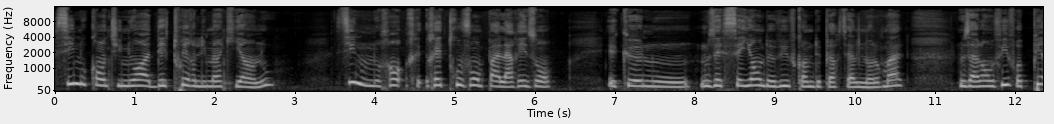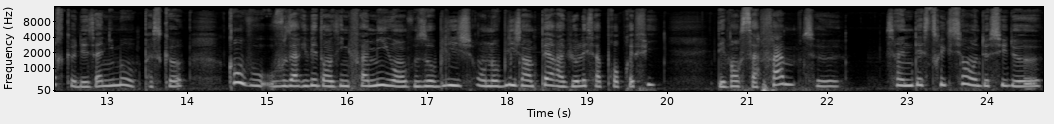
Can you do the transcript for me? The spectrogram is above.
si nous continuons à détruire l'humain qui est en nous, si nous ne retrouvons pas la raison et que nous, nous essayons de vivre comme des personnes normales, nous allons vivre pire que des animaux. Parce que quand vous, vous arrivez dans une famille où on vous oblige, on oblige un père à violer sa propre fille devant sa femme, c'est une destruction au-dessus de,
